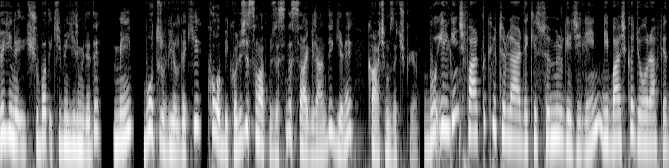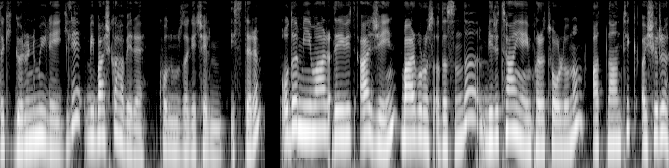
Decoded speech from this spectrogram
ve yine Şubat 2020'de de Maine, Waterville'deki Colby Koleji Sanat Müzesi'nde sergilendiği gene karşımıza çıkıyor. Bu ilginç farklı kültürlerdeki sömürgeciliğin bir başka coğrafyadaki görünümüyle ilgili bir başka habere konumuza geçelim isterim. O da mimar David Ajay'in Barbaros Adası'nda Britanya İmparatorluğu'nun Atlantik aşırı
